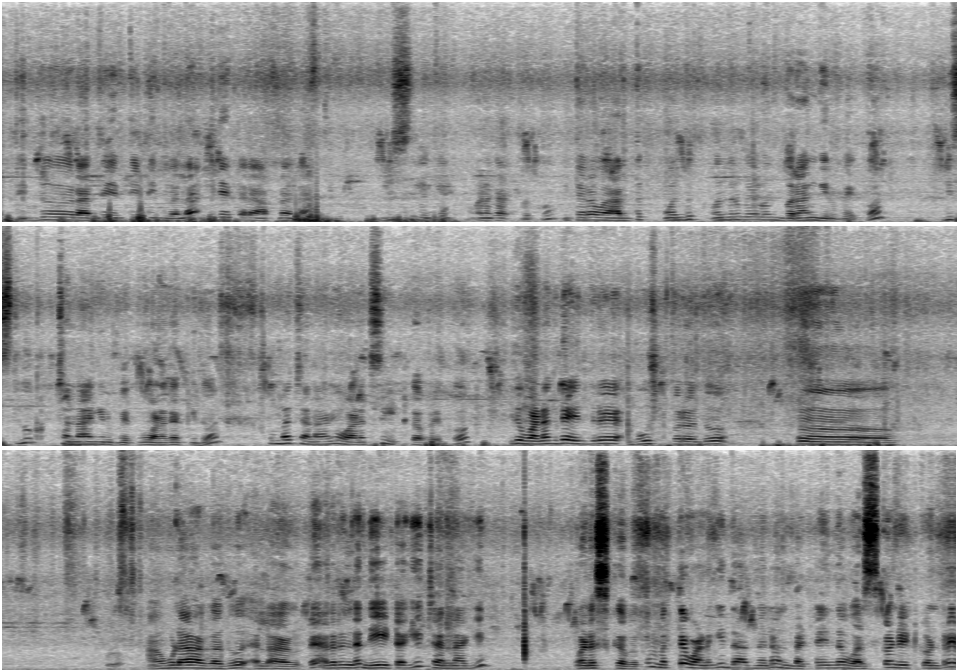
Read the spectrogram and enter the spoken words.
ಒತ್ತಿದ್ದು ರಾತ್ರಿ ಎತ್ತಿಟ್ಟಿದ್ವಲ್ಲ ಇದೇ ಥರ ಹಪ್ಪಳನ ಬಿಸಿಲಿಗೆ ಒಣಗಾಕಬೇಕು. ಈ ಥರ ಅರ್ಧಕ್ಕೆ ಒಂದು ಒಂದ್ರ ಮೇಲೆ ಒಂದು ಬರಂಗಿರಬೇಕು ಬಿಸಿಲು ಚೆನ್ನಾಗಿರಬೇಕು ಒಣಗಾಕಿದ್ದು ತುಂಬ ಚೆನ್ನಾಗಿ ಒಣಗಿಸಿ ಇಟ್ಕೋಬೇಕು. ಇದು ಒಣಗದೇ ಇದ್ದರೆ ಬೂಸ್ಟ್ ಬರೋದು ಹುಳ ಆಗೋದು ಎಲ್ಲ ಆಗುತ್ತೆ. ಅದರಿಂದ ನೀಟಾಗಿ ಚೆನ್ನಾಗಿ ಒಣಗಿಸ್ಕೋಬೇಕು ಮತ್ತು ಒಣಗಿದ್ದಾದಮೇಲೆ ಒಂದು ಬಟ್ಟೆಯಿಂದ ಒರೆಸ್ಕೊಂಡು ಇಟ್ಕೊಂಡ್ರೆ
